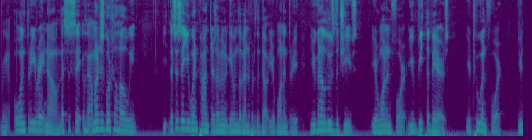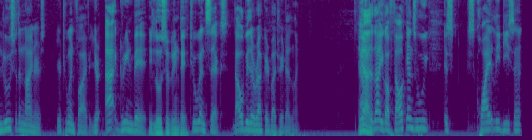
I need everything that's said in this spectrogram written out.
bring it. 0 and 3 right now. Let's just say okay, I'm gonna just go till Halloween. Let's just say you win Panthers. I'm gonna give them the benefit of the doubt. You're one and three. You're gonna lose the Chiefs. You're one and four. You beat the Bears. You're two and four. You lose to the Niners. You're two and five. You're at Green Bay. you lose to Green Bay. Two and six. That will be the record by trade deadline. Yeah. After that, you got Falcons, who is is quietly decent.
